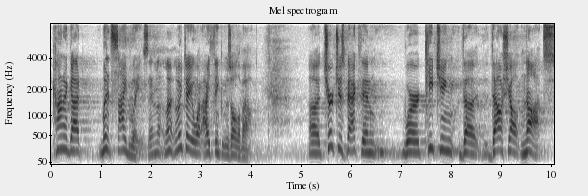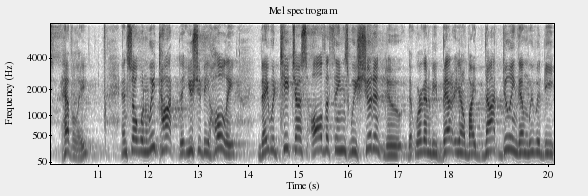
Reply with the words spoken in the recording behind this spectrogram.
kind of got went sideways. And let, let me tell you what I think it was all about. Uh, churches back then were teaching the thou shalt nots heavily. And so when we taught that you should be holy, they would teach us all the things we shouldn't do that we're going to be better, you know, by not doing them, we would be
